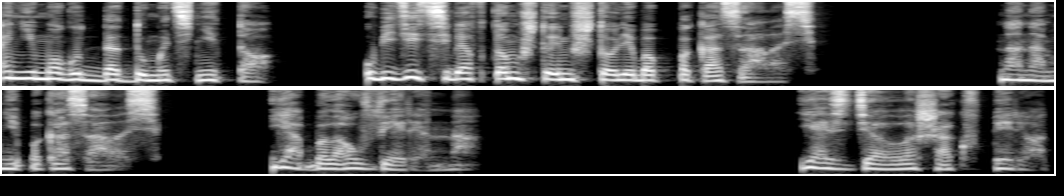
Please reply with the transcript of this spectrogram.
Они могут додумать не то. Убедить себя в том, что им что-либо показалось. Но нам не показалось. Я была уверена. Я сделала шаг вперед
